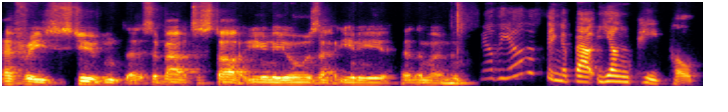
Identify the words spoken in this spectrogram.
every student that's about to start uni or is at uni at the moment. Now, the other thing about young people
